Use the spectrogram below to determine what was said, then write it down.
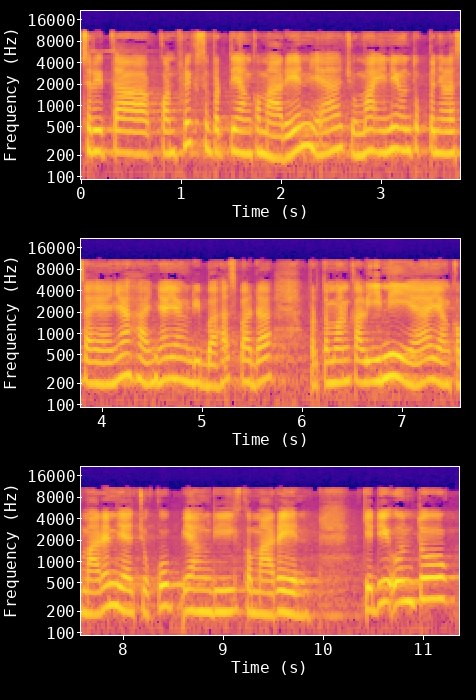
cerita konflik seperti yang kemarin ya. Cuma ini untuk penyelesaiannya hanya yang dibahas pada pertemuan kali ini ya. Yang kemarin ya cukup yang di kemarin jadi untuk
